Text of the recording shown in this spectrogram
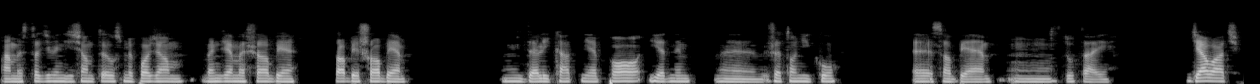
Mamy 198 poziom, będziemy sobie, sobie, sobie delikatnie po jednym e, żetoniku sobie mm, tutaj działać.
